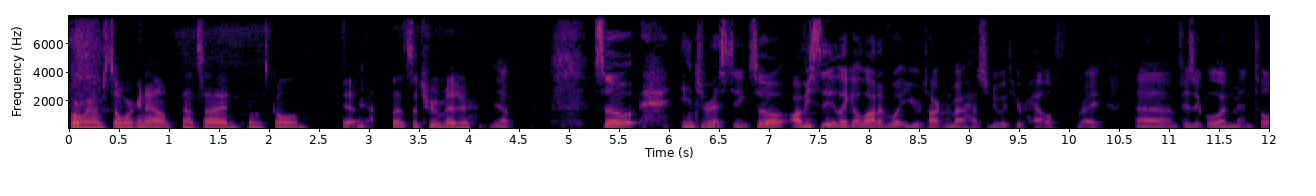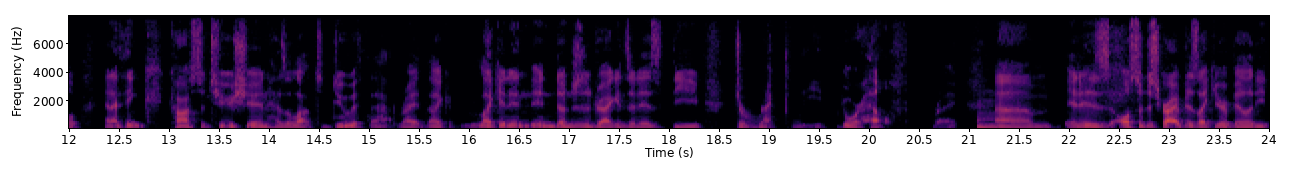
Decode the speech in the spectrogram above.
Or when I'm still working out outside when it's cold. Yeah. Yeah. That's the true measure. Yep. So interesting. So obviously, like a lot of what you were talking about has to do with your health, right? Um, physical and mental, and I think Constitution has a lot to do with that, right? Like, like it in, in Dungeons and Dragons, it is the directly your health, right? Mhm. Um, it is also described as like your ability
